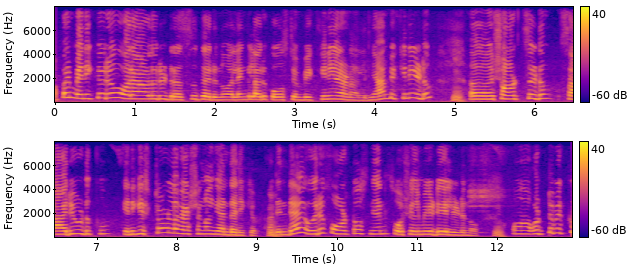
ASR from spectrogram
അപ്പം എനിക്കൊരു ഒരാളൊരു ഡ്രസ്സ് തരുന്നു അല്ലെങ്കിൽ ഒരു കോസ്റ്റ്യൂം ബിക്കിനിയാണ്. അല്ല ഞാൻ ബിക്കിനി ഇടും ഷോർട്ട്സ് ഷോർട്സ് ഇടും സാരി ഉടുക്കും. എനിക്ക് ഇഷ്ടമുള്ള വേഷങ്ങൾ ഞാൻ ധരിക്കും. അതിന്റെ ഒരു ഫോട്ടോസ് ഞാൻ സോഷ്യൽ മീഡിയയിൽ ഇടുന്നു. ഒട്ടുമിക്ക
